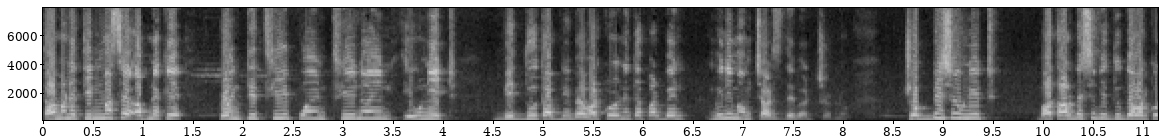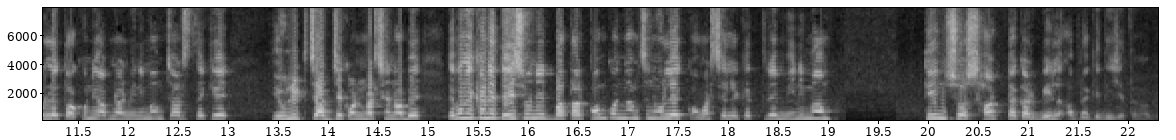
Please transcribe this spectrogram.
তার মানে তিন মাসে আপনাকে twenty three point three nine unit বিদ্যুৎ আপনি ব্যবহার করে নিতে পারবেন মিনিমাম চার্জ দেওয়ার জন্য। চব্বিশ ইউনিট বা তার বেশি বিদ্যুৎ ব্যবহার করলে তখনই আপনার মিনিমাম চার্জ থেকে ইউনিট চার্জে কনভার্সন হবে এবং এখানে তেইশ ইউনিট বা তার কম কনজামশন হলে কমার্শিয়ালের ক্ষেত্রে মিনিমাম তিনশো ষাট টাকার বিল আপনাকে দিয়ে যেতে হবে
